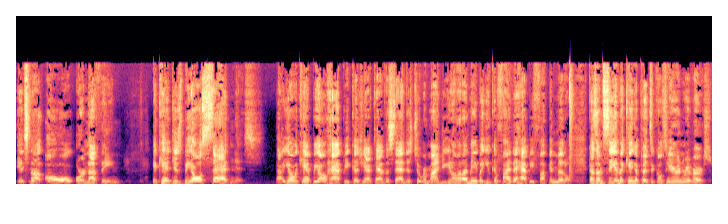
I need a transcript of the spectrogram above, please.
it's not all or nothing. It can't just be all sadness. Now, you know, it can't be all happy because you have to have the sadness to remind you. You know what I mean? But you can find a happy fucking middle. Because I'm seeing the King of Pentacles here in reverse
